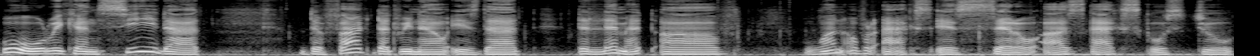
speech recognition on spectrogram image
Or we can see that the fact that we know is that the limit of 1 over x is 0 as x goes to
